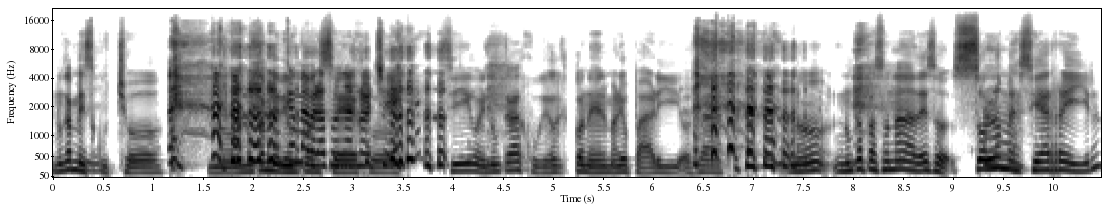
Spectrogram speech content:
Nunca me escuchó, no, nunca me dio Nunca un me abrazó consejo. noche. Sí, güey, nunca jugué con él Mario Party, o sea, no, nunca pasó nada de eso. Solo me hacía reír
